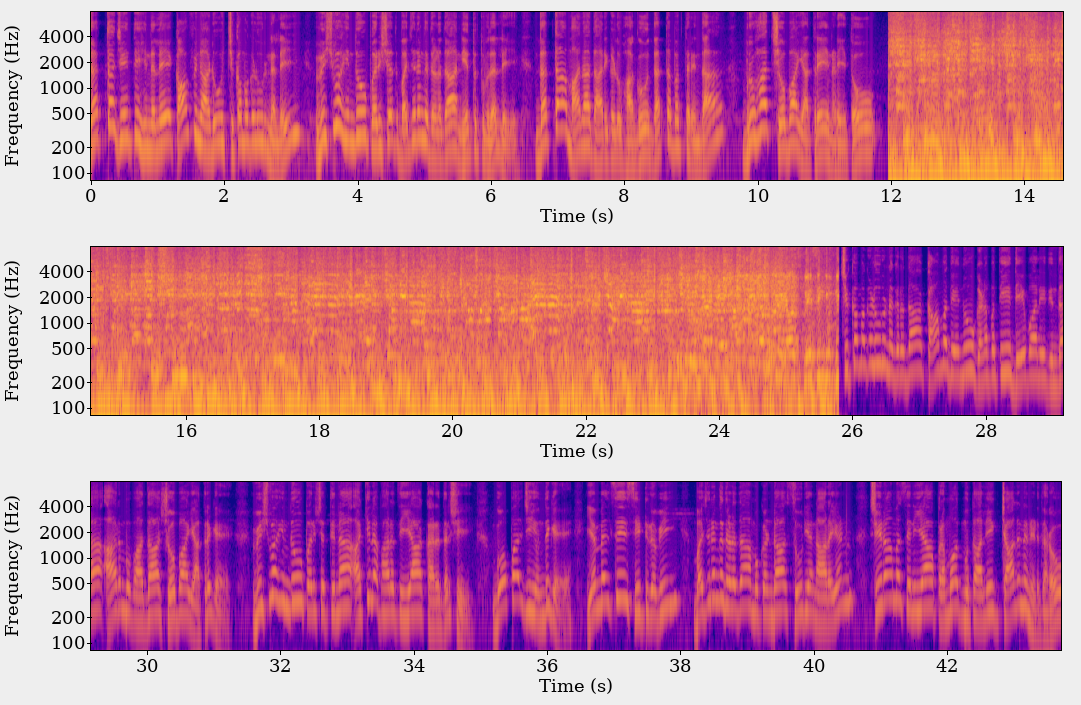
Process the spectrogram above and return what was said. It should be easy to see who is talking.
Speaker 1: ದತ್ತ ಜಯಂತಿ ಹಿನ್ನೆಲೆ ಕಾಫಿನಾಡು, ಚಿಕ್ಕಮಗಳೂರಿನಲ್ಲಿ ವಿಶ್ವ ಹಿಂದೂ ಪರಿಷತ್ ಬಜರಂಗ ದಳದ ನೇತೃತ್ವದಲ್ಲಿ ದತ್ತ ಮಾಲಾಧಾರಿಗಳು ಹಾಗೂ ದತ್ತ ಭಕ್ತರಿಂದ ಬೃಹತ್ ಶೋಭಾಯಾತ್ರೆ ನಡೆಯಿತು. ಚಿಕ್ಕಮಗಳೂರು ನಗರದ ಕಾಮಧೇನು ಗಣಪತಿ ದೇವಾಲಯದಿಂದ ಆರಂಭವಾದ ಶೋಭಾಯಾತ್ರೆಗೆ ವಿಶ್ವ ಹಿಂದೂ ಪರಿಷತ್ತಿನ ಅಖಿಲ ಭಾರತೀಯ ಕಾರ್ಯದರ್ಶಿ ಗೋಪಾಲ್ಜಿಯೊಂದಿಗೆ MLC C T Ravi Bajrang ದಳದ ಮುಖಂಡ ಸೂರ್ಯನಾರಾಯಣ್ ಶ್ರೀರಾಮ ಸೇನೆಯ ಪ್ರಮೋದ್ ಮುತಾಲಿಕ್ ಚಾಲನೆ ನೀಡಿದರು.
